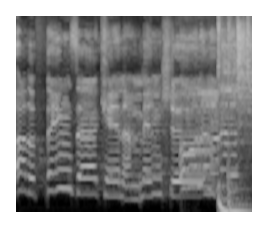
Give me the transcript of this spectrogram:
other things that can I mention? Oh, no, no, no.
